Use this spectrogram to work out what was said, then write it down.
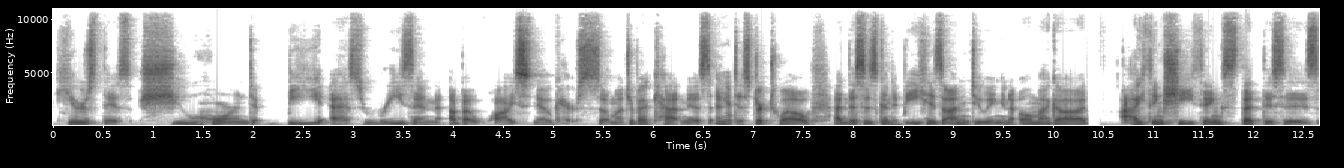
here's this shoehorned BS reason about why Snow cares so much about Katniss and Yeah. District 12, and this is going to be his undoing, and oh my god. I think she thinks that this is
